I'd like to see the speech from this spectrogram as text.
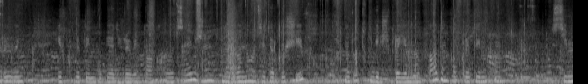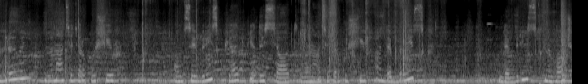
гривень і в клітинку 5 гривень. Так, оцей вже на 12 аркушів. Ну тут більш приємна обкладинка в клітинку. 7 гривень, 12 аркушів. А оцей бріск 5,50, 12 аркушів. А де бріск? Де бріск? Не бачу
